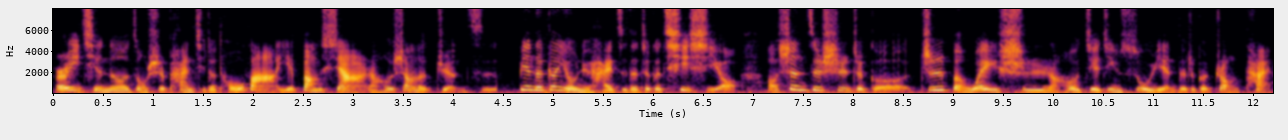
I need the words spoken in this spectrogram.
而以前呢，总是盘起的头发也放下，然后上了卷子，变得更有女孩子的这个气息哦，呃，甚至是这个脂粉未施，然后接近素颜的这个状态。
